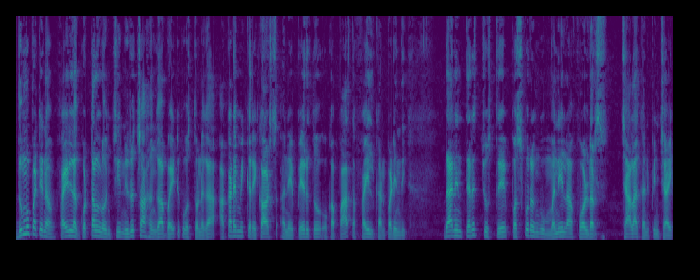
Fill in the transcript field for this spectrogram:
దుమ్ము పట్టిన ఫైళ్ళ గుట్టల్లోంచి నిరుత్సాహంగా బయటకు వస్తుండగా అకాడమిక్ రికార్డ్స్ అనే పేరుతో ఒక పాత ఫైల్ కనపడింది. దానిని తెరచి చూస్తే పసుపు రంగు మనీలా ఫోల్డర్స్ చాలా కనిపించాయి.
